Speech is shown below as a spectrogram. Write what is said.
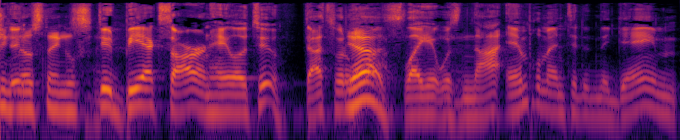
Changing those things Dude, BXR in Halo 2. That's what it Yeah. was. Like it was not implemented in the game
